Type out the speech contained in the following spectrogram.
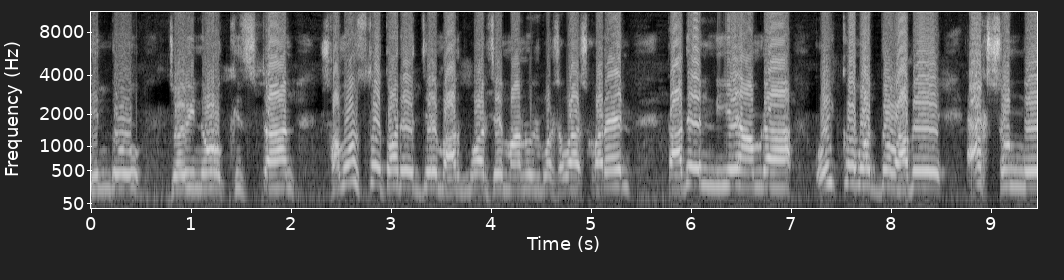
হিন্দু, জৈন, খ্রিস্টান, সমস্ত তরের যে ভারতবর্ষে মানুষ বসবাস করেন, তাদের নিয়ে আমরা ঐক্যবদ্ধভাবে একসঙ্গে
